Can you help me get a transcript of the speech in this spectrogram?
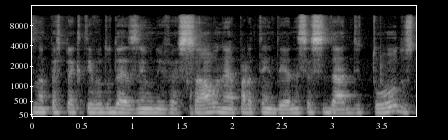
na perspectiva do desenho universal, né, para atender a necessidade de todos,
